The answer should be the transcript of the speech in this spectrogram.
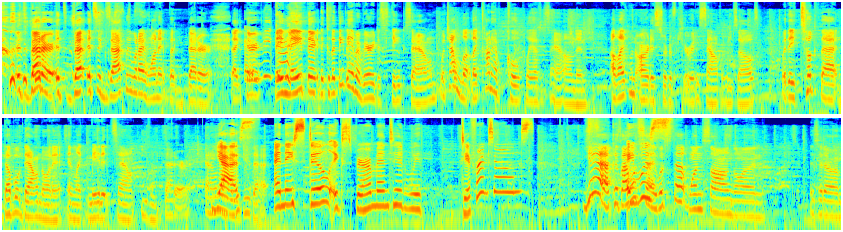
It's better. It's be- it's exactly what i wanted but better. Like they're they made their because i think they have a very distinct sound which i love like kind of have coldplay as a sound and i like when artists sort of curate a sound for themselves but they took that doubled down on it and like made it sound even better. And yes. do that. And they still experimented with different sounds? Yeah because i would was, say what's that one song on is it um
